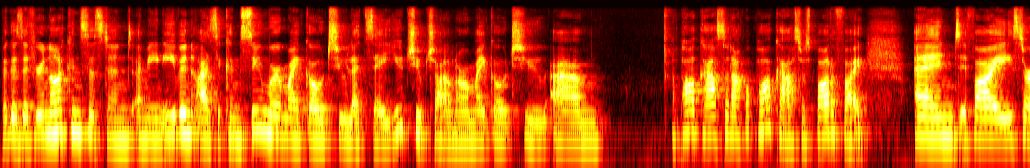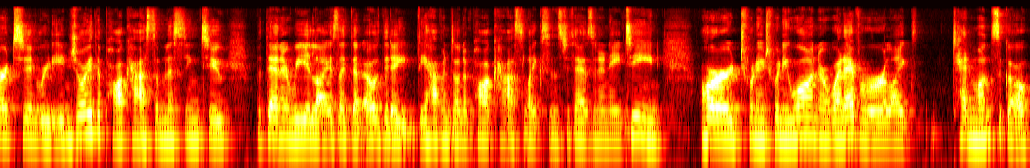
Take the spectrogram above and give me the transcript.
Because if you're not consistent, I mean, even as a consumer, might go to, let's say, YouTube channel or might go to um, a podcast on Apple Podcasts or Spotify. And if I start to really enjoy the podcast I'm listening to, but then I realize like that, oh, they, they haven't done a podcast like since 2018 or 2021 or whatever, or like 10 months ago,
